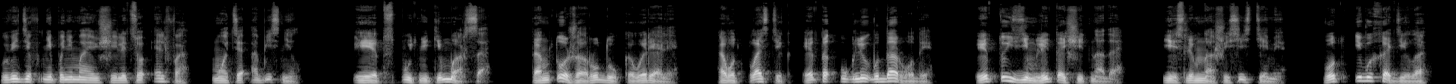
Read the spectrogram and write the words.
Увидев непонимающее лицо эльфа, Мотя объяснил. И это спутники Марса. Там тоже руду ковыряли. А вот пластик – это углеводороды. Это из земли тащить надо, если в нашей системе. Вот и выходило,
